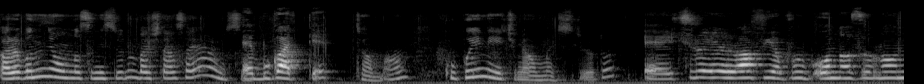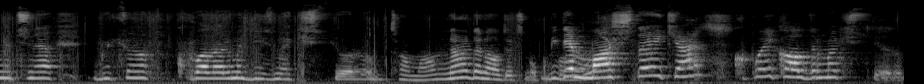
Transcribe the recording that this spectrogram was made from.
Arabanın ne olmasını istiyordun? Baştan sayar mısın? E, Bugatti. Tamam. Kupayı ne için almak istiyordun? E, şuraya raf yapıp ondan sonra onun içine bütün kupalarımı dizmek istiyorum. Tamam. Nereden alacaksın o kupaları? Bir de maçtayken kupayı kaldırmak istiyorum.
